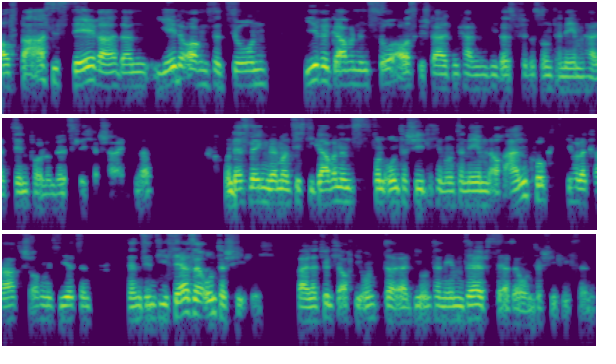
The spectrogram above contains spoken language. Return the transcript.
auf Basis derer dann jede Organisation ihre Governance so ausgestalten kann, wie das für das Unternehmen halt sinnvoll und nützlich erscheint. Ne? Und deswegen, wenn man sich die Governance von unterschiedlichen Unternehmen auch anguckt, die holokratisch organisiert sind, dann sind die sehr, sehr unterschiedlich, weil natürlich auch die, Unter die Unternehmen selbst sehr, sehr unterschiedlich sind.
